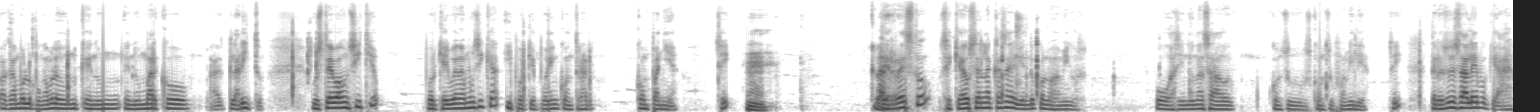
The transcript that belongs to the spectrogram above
hagámoslo, pongámoslo en un, en un, en un marco ah, clarito. Usted va a un sitio porque hay buena música y porque puede encontrar compañía. ¿Sí? Mm. De Claro. resto, se queda usted en la casa bebiendo con los amigos o haciendo un asado con, sus, con su familia. ¿sí? De resto se sale porque ah,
